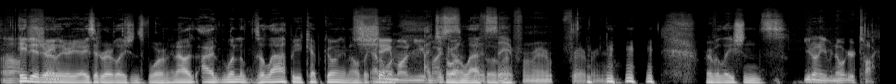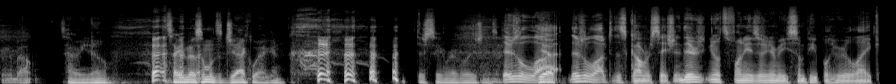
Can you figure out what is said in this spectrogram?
Oh, he did shame- earlier. Yeah, he said Revelations four, and I was I wanted to laugh, but you kept going, and I was like, I Shame don't on you, I Mike. just wanna want laugh to say over. it from forever now. want Revelations. You don't even know what you're talking about. That's how you know. That's how you know someone's a jackwagon. They're seeing Revelations. There's a lot. Yeah. There's a lot to this conversation. There's, you know, what's funny is there's gonna be some people who are like,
